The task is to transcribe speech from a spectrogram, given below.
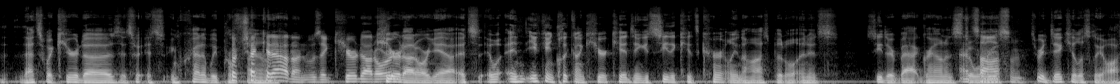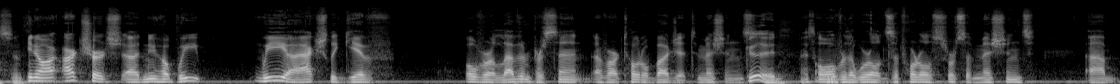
that's what Cure does. It's it's incredibly Go profound. check it out on was it cure.org? Cure.org, yeah. It's and you can click on Cure Kids and you can see the kids currently in the hospital and it's see their background and stories. That's awesome. It's ridiculously awesome. You know, our, our church, uh, New Hope, we we uh, actually give over 11% of our total budget to missions. Good. That's all cool. over the world, support all sorts of missions. Um,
